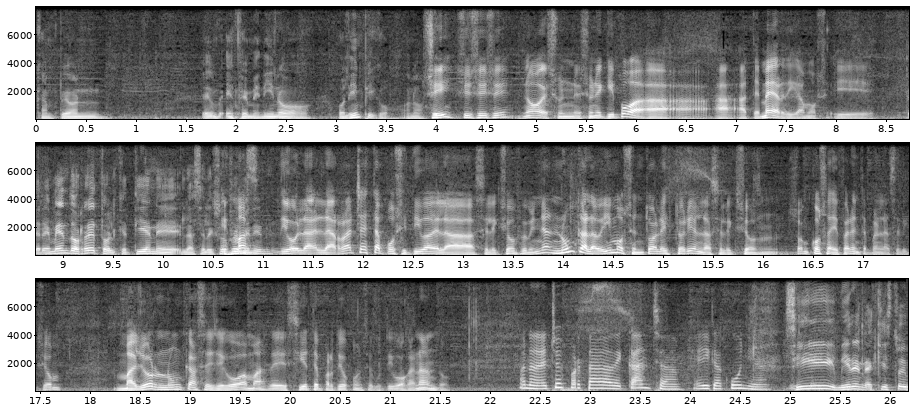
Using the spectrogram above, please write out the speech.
campeón en, en femenino olímpico, ¿o no? Sí, sí, sí, sí. No, es un, es un equipo a, a- a- a temer, digamos. Y Tremendo reto el que tiene la selección es más, femenina. digo, la, la racha esta positiva de la selección femenina nunca la vimos en toda la historia en la selección. Son cosas diferentes, pero en la selección mayor nunca se llegó a más de siete partidos consecutivos ganando. Bueno, de hecho es portada de cancha, Erika Cuña. Sí, miren, aquí estoy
